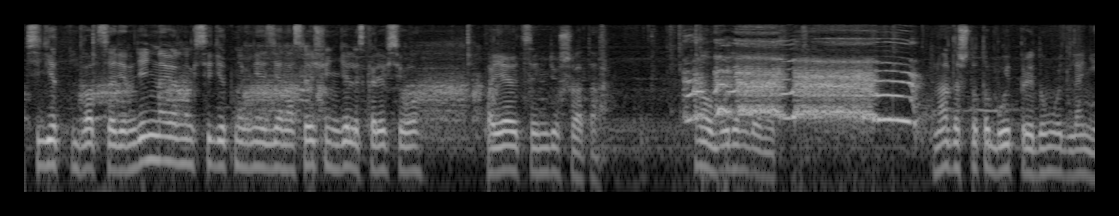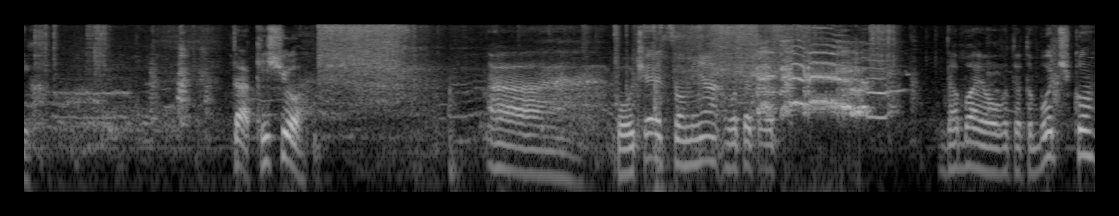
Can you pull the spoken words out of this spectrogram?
сидит, 21 день, наверное, сидит на гнезде. На следующей неделе, скорее всего, появится индюшата. Ну, будем думать. Надо что-то будет придумывать для них. Так, еще. А, получается у меня вот это вот добавил вот эту бочку.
